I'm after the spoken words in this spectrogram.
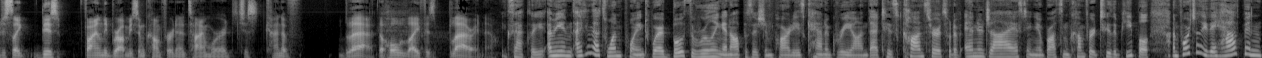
just like, this finally brought me some comfort in a time where it's just kind of blah. The whole life is blah right now. Exactly. I mean, I think that's one point where both the ruling and opposition parties can agree on that his concert sort of energized and you know, brought some comfort to the people. Unfortunately, they have been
